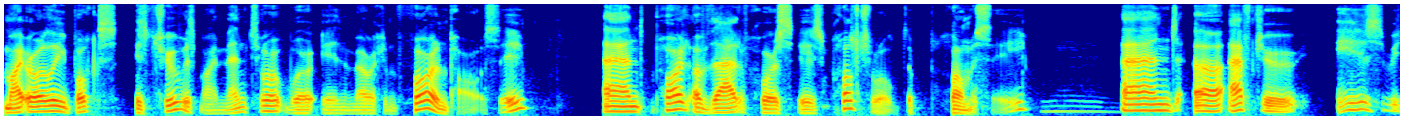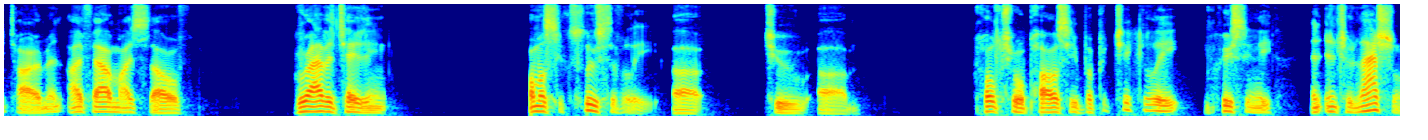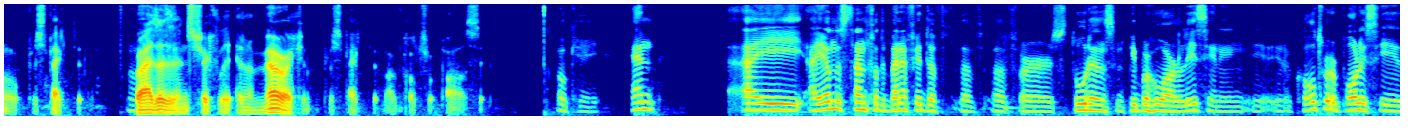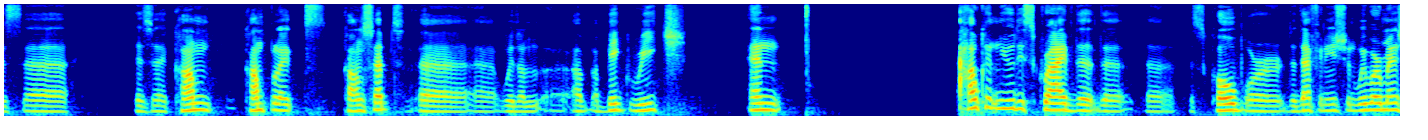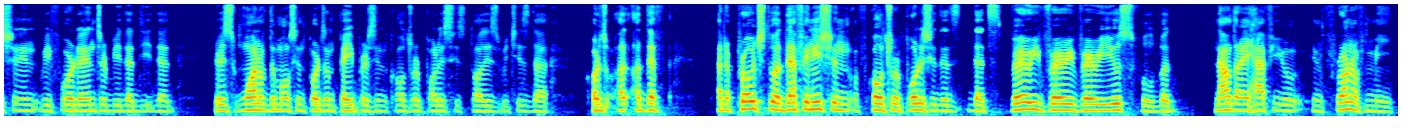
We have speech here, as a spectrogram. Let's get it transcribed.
my early books, it's true, with my mentor, were in American foreign policy. And part of that, of course, is cultural diplomacy. And uh, after his retirement, I found myself gravitating almost exclusively uh, to um, cultural policy, but particularly increasingly an international perspective rather than strictly an American perspective on cultural policy. Okay, and I I understand for the benefit of, of, of our students and people who are listening, you know, cultural policy is uh, is a com- complex concept uh, uh, with a, a, a big reach, and how can you describe the, the, the, the scope or the definition? We were mentioning before the interview that the, that there's one of the most important papers in cultural policy studies, which is the a, a def- an approach to a definition of cultural policy that's that's very very very useful. But now that I have you in front of me,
